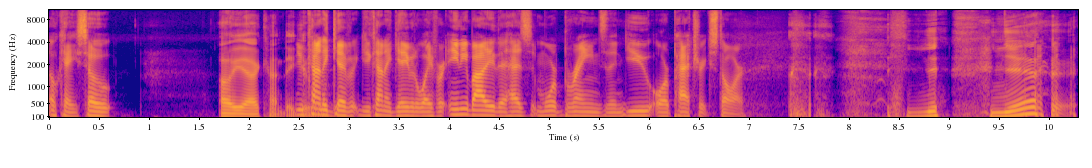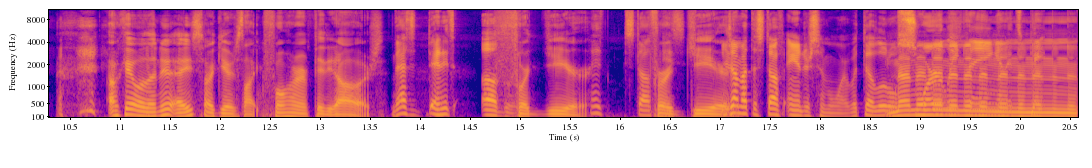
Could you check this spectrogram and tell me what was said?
Okay, so Oh yeah, I kind of. you kind of gave it. You kind of gave it away for anybody that has more brains than you or Patrick Star. yeah. yeah. okay, well the new A Star gear is like four hundred fifty dollars That's and it's ugly. for gear. that stuff. For is- gear. you're talking about the stuff Anderson wore with the little no, no, no, swirly no, no, no, thing no, and no, it's no, no, no,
